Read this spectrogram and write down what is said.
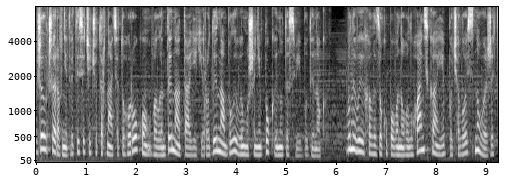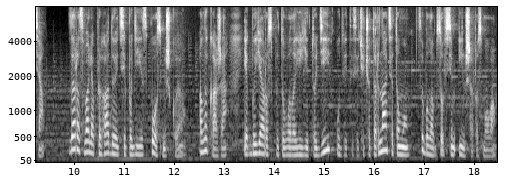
Вже у червні 2014 року Валентина та її родина були вимушені покинути свій будинок. Вони виїхали з окупованого Луганська і почалось нове життя. Зараз Валя пригадує ці події з посмішкою, але каже: якби я розпитувала її тоді, у 2014-му, це була б зовсім інша розмова.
